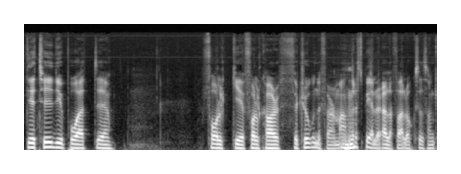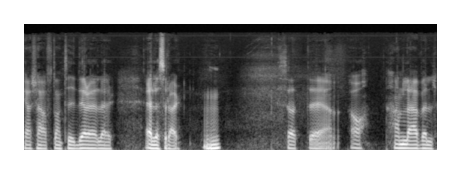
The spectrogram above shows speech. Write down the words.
det tyder ju på att eh, folk, eh, folk har förtroende för de Mm. andra spelare i alla fall också, som kanske haft honom tidigare eller, eller sådär. mm. Så att, eh, ja, han lär väl,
